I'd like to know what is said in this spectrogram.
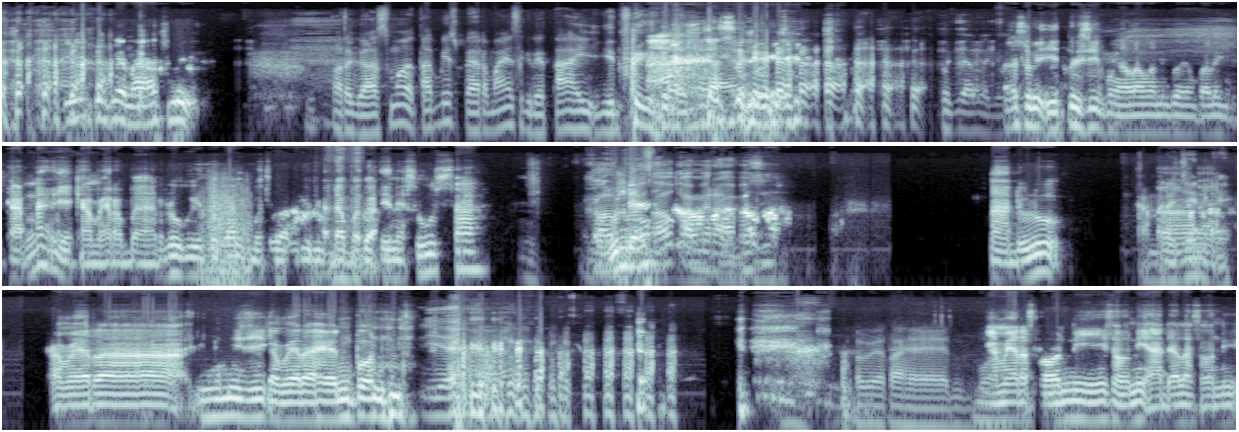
itu kan asli orgasme tapi spermanya segede tai gitu Asli. Legal, legal. asli itu sih pengalaman gue yang paling karena ya kamera baru gitu kan kebetulan gue juga dapetinnya susah Kalau Udah. tahu kamera apa sih? nah dulu kamera Ah. Jenny ya? kamera ini sih kamera handphone Iya. kamera handphone kamera Sony Sony adalah Sony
